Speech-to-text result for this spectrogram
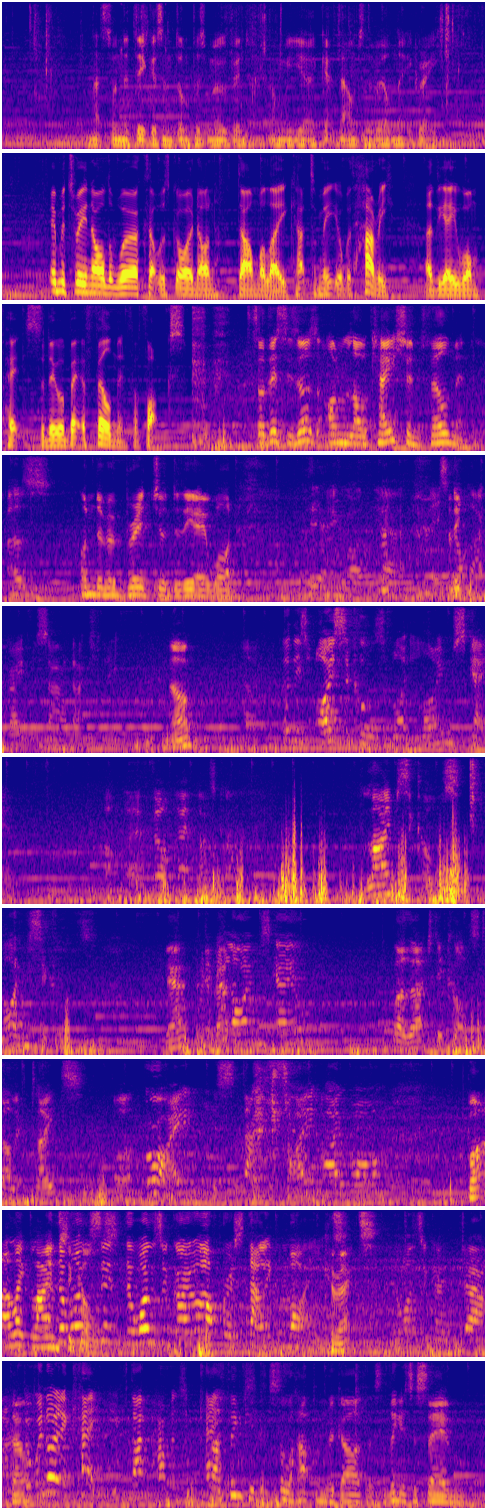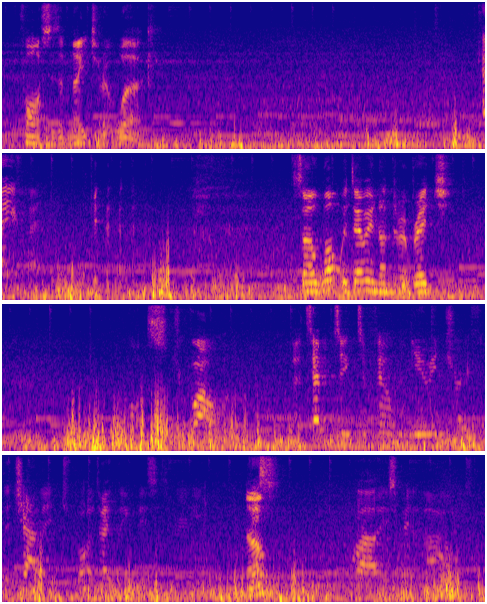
And that's when the diggers and dumpers move in and we uh, get down to the real nitty gritty. In between all the work that was going on down the lake, I had to meet up with Harry at the A1 pits to do a bit of filming for Fox. So this is us on location filming. Us under a bridge under the A1. The A1, yeah. It's not that great for sound actually. No? No. Look at these icicles of like lime scale up there. Film them, that's cool. Limesicles? Limesicles. Yeah. Would it be lime scale? Well, they're actually called stalactites. But... Right, stalactite, I want but I like limesicles. The ones, that, the ones that go up are a stalagmite. Correct. The ones that go down. down. But we're not in a cave. That happens in caves. I think it can still happen regardless. I think it's the same forces of nature at work. Cavemen. so what we're doing under a bridge? What's, well, attempting to film a new intro for the challenge, but I don't think this is really. No. This, well, it's a bit loud. That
